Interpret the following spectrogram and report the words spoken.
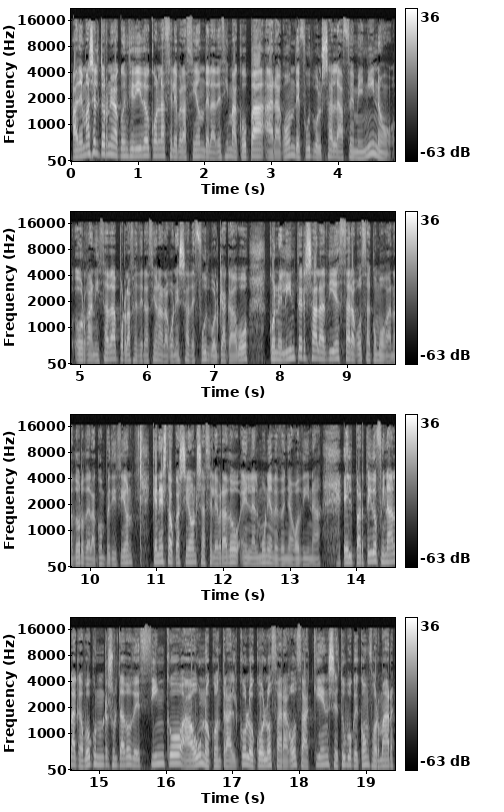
Además, el torneo ha coincidido con la celebración de la décima Copa Aragón de Fútbol Sala Femenino, organizada por la Federación Aragonesa de Fútbol, que acabó con el Inter Sala 10 Zaragoza como ganador de la competición, que en esta ocasión se ha celebrado en la Almunia de Doña Godina. El partido final acabó con un resultado de 5 a 1 contra el Colo Colo Zaragoza, quien se tuvo que conformar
